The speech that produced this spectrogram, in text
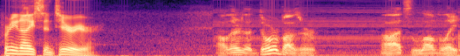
Pretty nice interior. Oh, there's a door buzzer. Oh, that's lovely.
